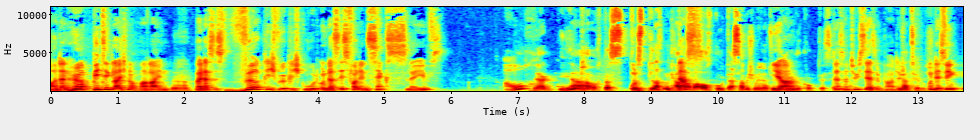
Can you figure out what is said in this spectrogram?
Oh, dann hör bitte gleich noch mal rein, weil das ist wirklich, wirklich gut und das ist von den Sex Slaves auch Ja, gut. ja auch das, das Und Plattencover das- war auch gut. Das habe ich mir natürlich Ja, angeguckt. Das, Das ist natürlich sehr sympathisch. Natürlich. Und deswegen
